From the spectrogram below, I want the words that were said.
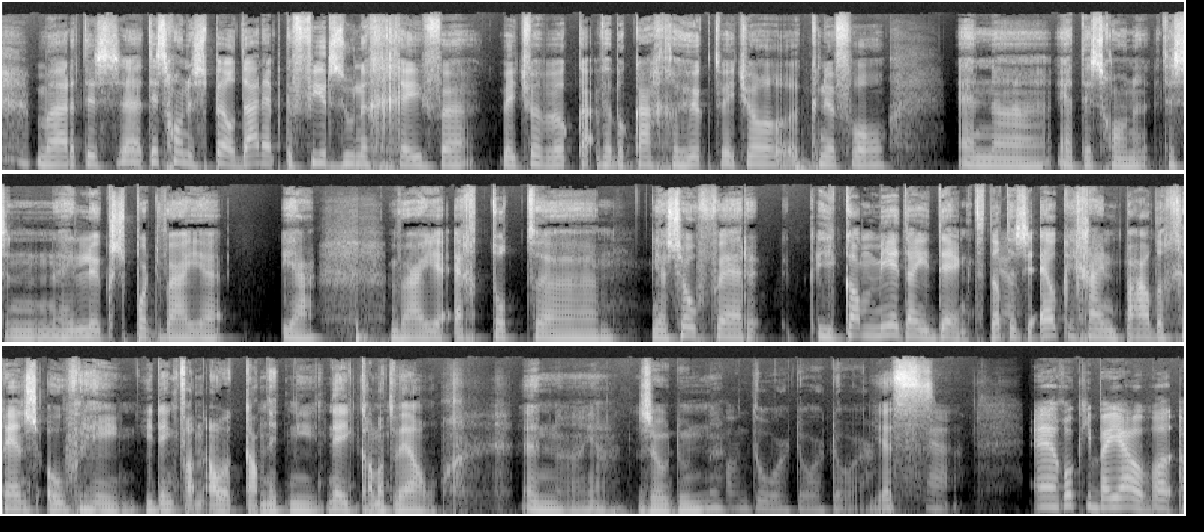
Maar het is, eh, het is gewoon een spel. Daar heb ik er vier zoenen gegeven. Weet je, we hebben elkaar, we hebben elkaar gehukt, weet je wel, knuffel. En eh, ja, het is gewoon, een- het is een hele leuke sport waar je, ja, waar je echt tot, eh, ja, zover, je kan meer dan je denkt. Dat Ja. is elke keer ga je een bepaalde grens overheen. Je denkt van, oh, ik kan dit niet. Nee, ik kan het wel. En eh, ja, zodoende. Gewoon door, door, door. Yes. Ja. En Rocky, bij jou, wat,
